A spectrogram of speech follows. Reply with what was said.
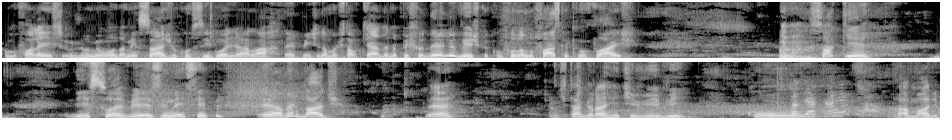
Como eu falei, se o João me manda mensagem, eu consigo olhar lá, de repente dar uma stalkeada no perfil dele e vejo o que, é que o fulano faz, o que, é que não faz. Só que isso às vezes nem sempre é a verdade, né? No Instagram a gente vive com a maioria,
